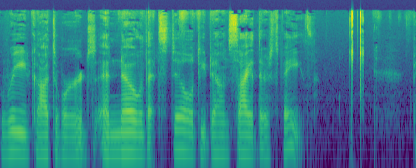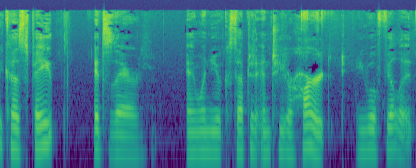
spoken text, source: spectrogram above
read God's words and know that still deep down inside there's faith. Because faith it's there and when you accept it into your heart, you will feel it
